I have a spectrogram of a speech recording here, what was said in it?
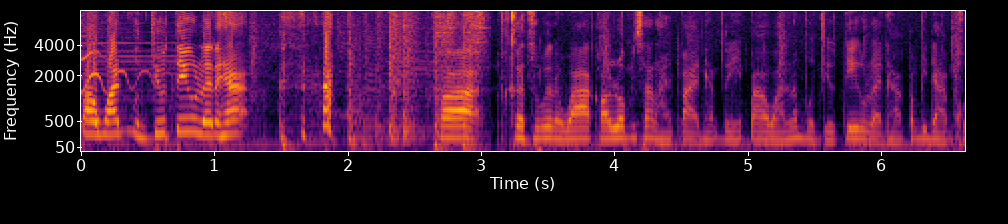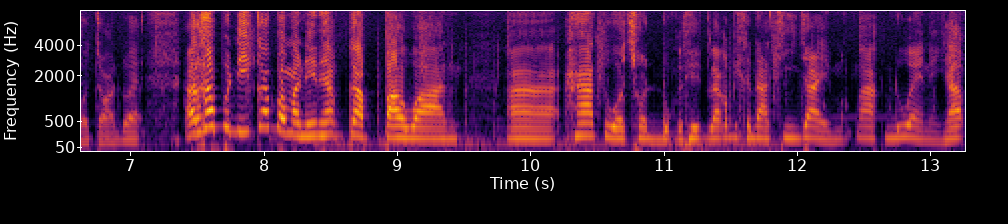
ปาวานหมุนติ้วๆเลยนะฮะก็เกิดสมมติว่าก็ล่มสลายไปนะครับตอนนี้ปลาวานเริ่มหมุนติ้วๆเลยนะครับก็มีดามโคจรด้วยเอาละครับวันนี้ก็ประมาณนี้นะครับกับปลาวาน ห้าตัวชนดวงอาทิตย์แล้วก็มีขนาดที่ใหญ่มากๆด้วยนะครับ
